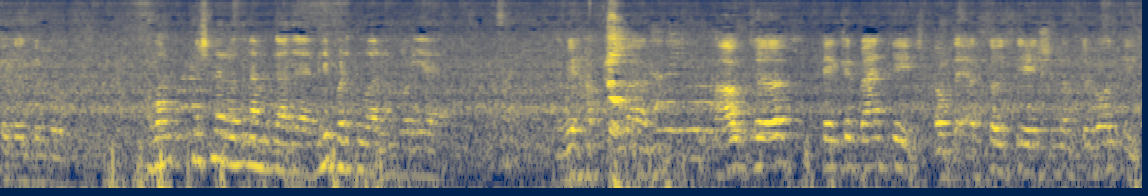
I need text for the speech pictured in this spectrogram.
to the devotee. அப்போ கிருஷ்ணர் வந்து நமக்கு அதை வெளிப்படுத்துவார் நம்மளுடைய We have to learn how to take advantage of the association of devotees.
